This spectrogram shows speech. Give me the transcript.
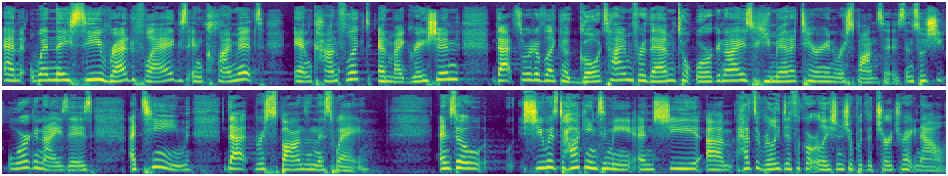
And when they see red flags in climate and conflict and migration, that's sort of like a go time for them to organize humanitarian responses. And so she organizes a team that responds in this way. And so she was talking to me and she um, has a really difficult relationship with the church right now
